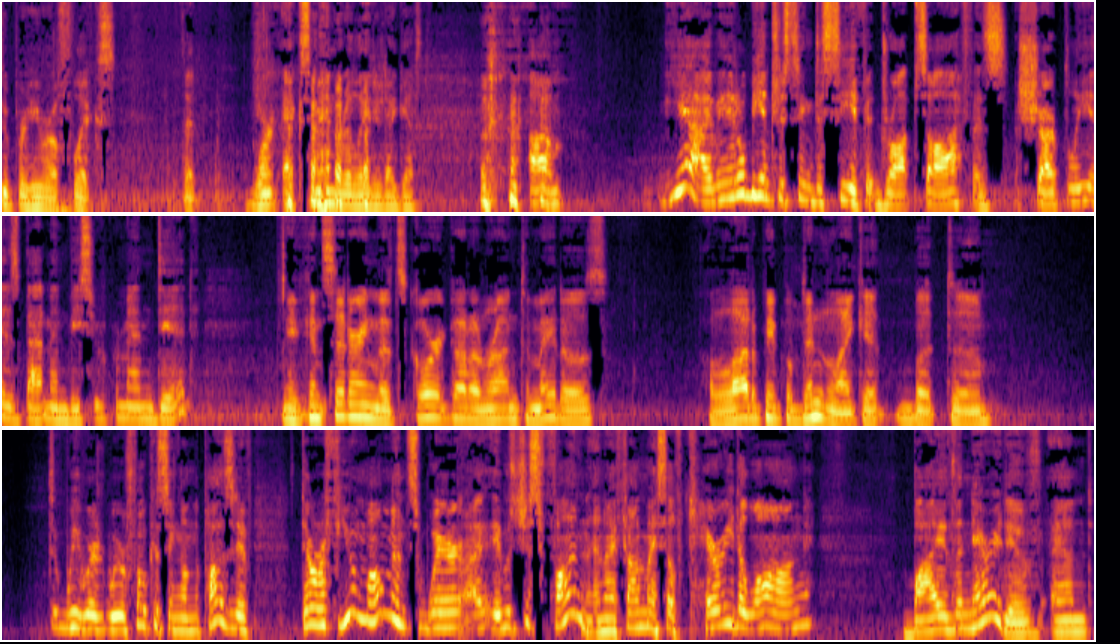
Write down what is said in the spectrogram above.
superhero flicks that weren't X Men related, I guess. Um, yeah, I mean, it'll be interesting to see if it drops off as sharply as Batman v Superman did. Yeah, considering the score it got on Rotten Tomatoes, a lot of people didn't like it, but uh, we were we were focusing on the positive. There were a few moments where I, it was just fun, and I found myself carried along by the narrative, and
